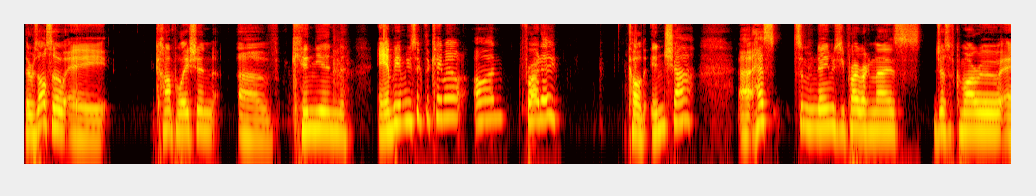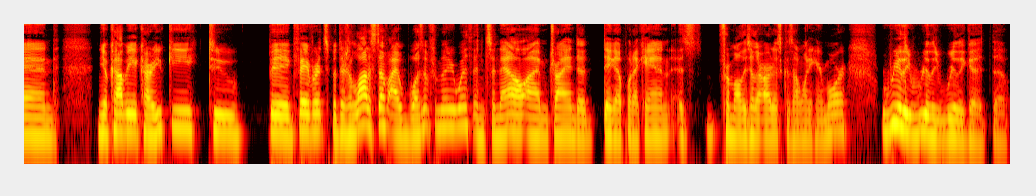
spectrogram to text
There was also a compilation of Kenyan ambient music that came out on Friday called Insha. Uh, has some names you probably recognize Joseph Kamaru and Nyokabi Kariuki, two big favorites, but there's a lot of stuff I wasn't familiar with. And so now I'm trying to dig up what I can as, from all these other artists because I want to hear more. Really, really, really good, though.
